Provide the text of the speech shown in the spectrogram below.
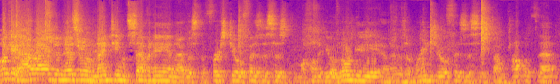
Okay, I arrived in Israel in 1970, and I was the first geophysicist from Machon Geologi, and I was a marine geophysicist on top of that,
